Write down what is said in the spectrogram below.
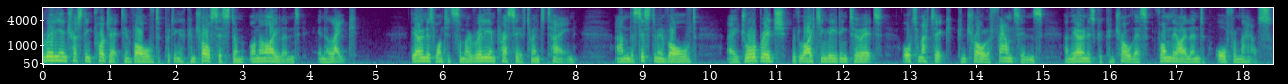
really interesting project involved putting a control system on an island in a lake. The owners wanted somewhere really impressive to entertain, and the system involved a drawbridge with lighting leading to it, automatic control of fountains, and the owners could control this from the island or from the house.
